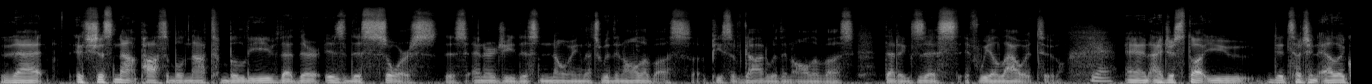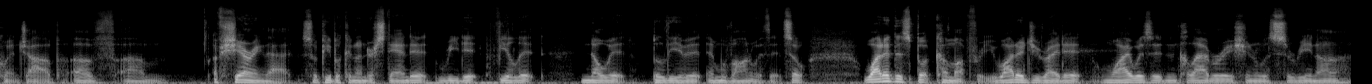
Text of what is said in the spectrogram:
that it's just not possible not to believe that there is this source, this energy, this knowing that's within all of us, a piece of God within all of us that exists if we allow it to. Yeah. And I just thought you did such an eloquent job of um, of sharing that so people can understand it, read it, feel it, know it, believe it, and move on with it. So, why did this book come up for you? Why did you write it? Why was it in collaboration with Serena?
